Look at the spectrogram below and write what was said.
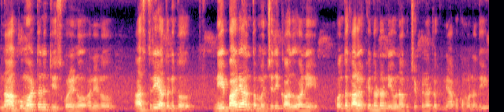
నా కుమార్తెను తీసుకునేను అనేను. ఆ స్త్రీ అతనితో నీ భార్య అంత మంచిది కాదు అని కొంతకాలం కిందట నీవు నాకు చెప్పినట్లు జ్ఞాపకం ఉన్నది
